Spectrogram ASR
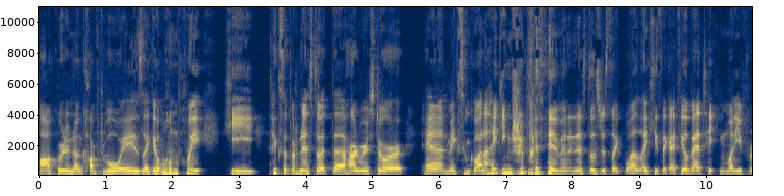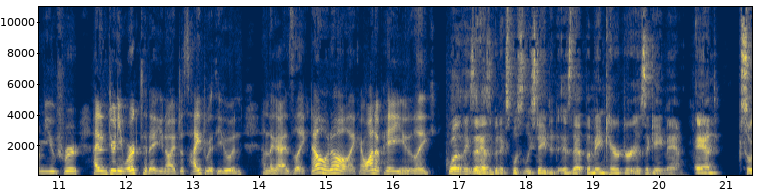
awkward and uncomfortable ways like at one point he picks up Ernesto at the hardware store and makes him go on a hiking trip with him. And Ernesto's just like, what? Like, he's like, I feel bad taking money from you for, I didn't do any work today. You know, I just hiked with you. And, and the guy's like, no, no, like, I want to pay you. Like, One of the things that hasn't been explicitly stated is that the main character is a gay man. And so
